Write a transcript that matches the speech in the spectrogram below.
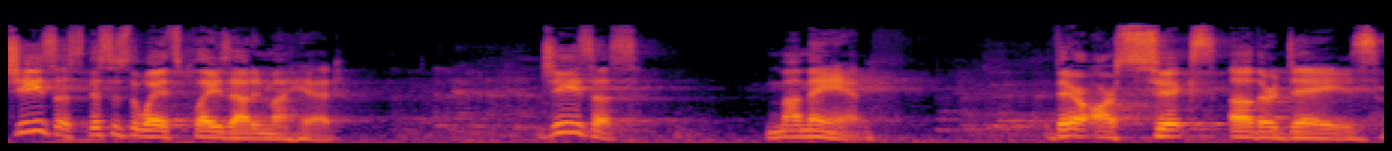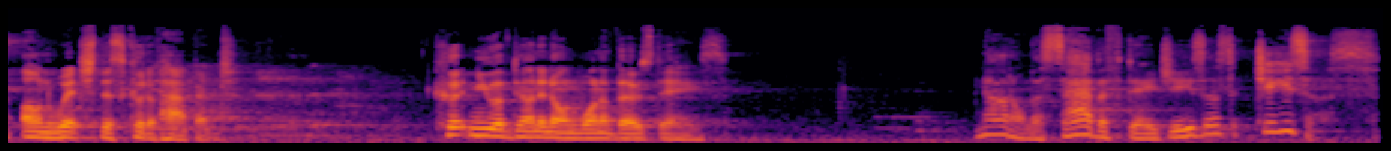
Jesus, this is the way it plays out in my head. Jesus, my man, there are six other days on which this could have happened. Couldn't you have done it on one of those days? Not on the Sabbath day, Jesus. Jesus.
